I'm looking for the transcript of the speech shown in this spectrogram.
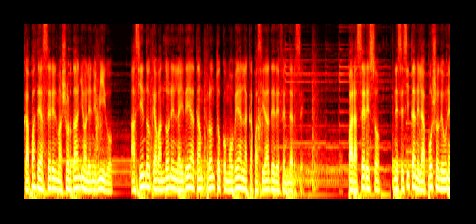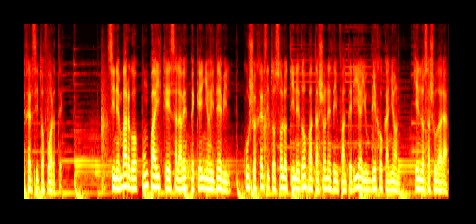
capaz de hacer el mayor daño al enemigo, haciendo que abandonen la idea tan pronto como vean la capacidad de defenderse. Para hacer eso, necesitan el apoyo de un ejército fuerte. Sin embargo, un país que es a la vez pequeño y débil, cuyo ejército solo tiene dos batallones de infantería y un viejo cañón, ¿quién los ayudará?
